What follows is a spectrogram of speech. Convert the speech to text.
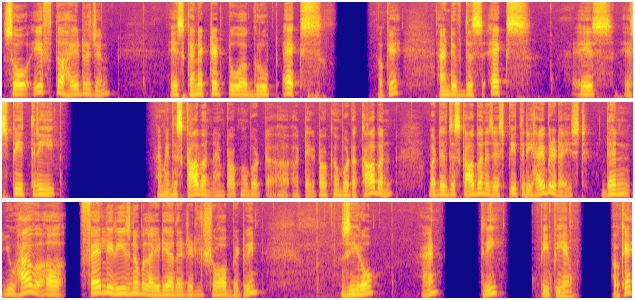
So, if the hydrogen is connected to a group X okay, and if this X is sp3 I mean this carbon I am talking about uh, uh talking about a carbon, but if this carbon is sp3 hybridized then you have a fairly reasonable idea that it will show up between 0 and 3 ppm. Okay.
